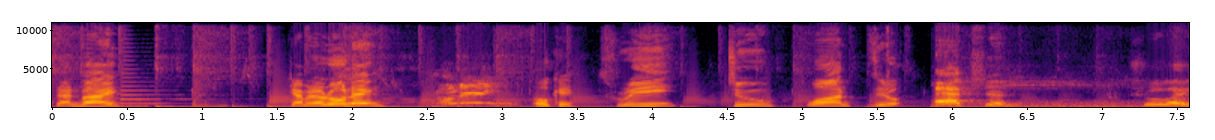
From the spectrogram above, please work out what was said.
Stand by. Camera rolling. Rolling. Okay. Three, two, one, zero. Action. শুভ ভাই।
